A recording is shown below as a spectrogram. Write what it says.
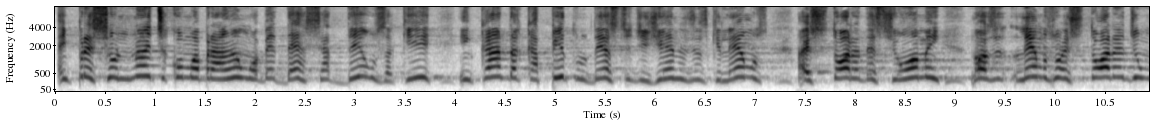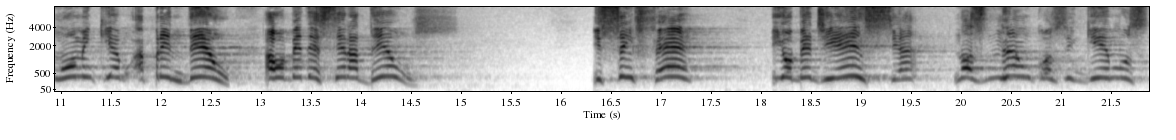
É impressionante como Abraão obedece a Deus aqui, em cada capítulo deste de Gênesis que lemos a história deste homem, nós lemos uma história de um homem que aprendeu a obedecer a Deus. E sem fé e obediência, nós não conseguimos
